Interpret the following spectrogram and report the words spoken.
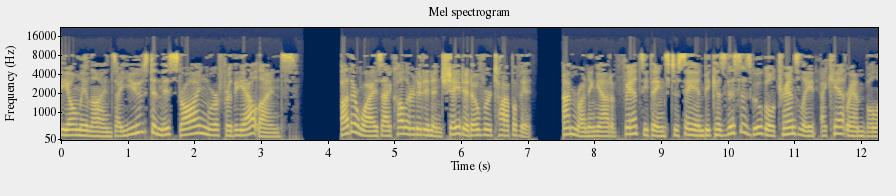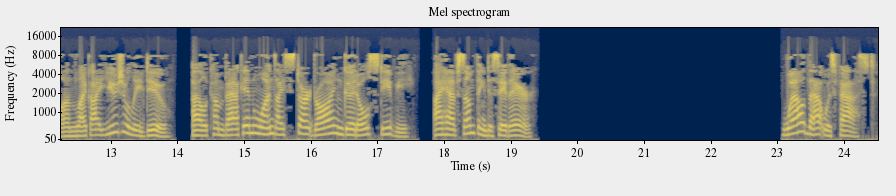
The only lines I used in this drawing were for the outlines. Otherwise I colored it in and shaded over top of it. I'm running out of fancy things to say and because this is Google Translate I can't ramble on like I usually do. I'll come back in once I start drawing good old Stevie. I have something to say there. Well that was fast.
